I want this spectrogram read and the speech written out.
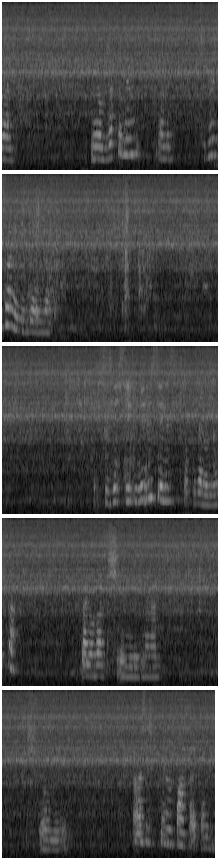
Ben ne olacaksa benim yani sizin sayenizde olacak. Siz destek verirseniz çok güzel oluyor da. Galiba bazı kişilerin gözünden şey olmuyor. Ama siz benim fan sayfamı bir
